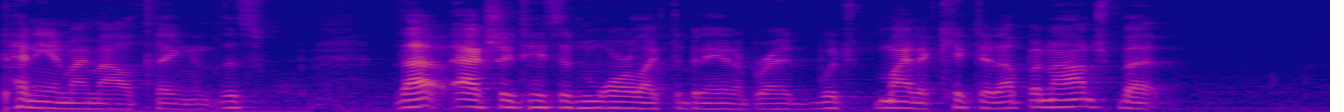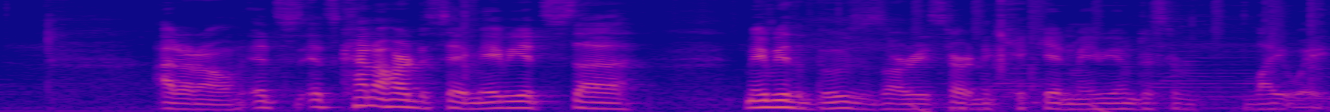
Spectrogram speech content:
penny in my mouth thing. This that actually tasted more like the banana bread, which might have kicked it up a notch, but I don't know. It's it's kind of hard to say. Maybe it's uh maybe the booze is already starting to kick in. Maybe I'm just a lightweight.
